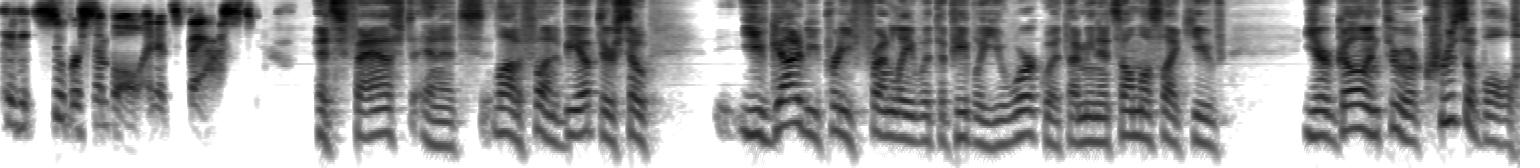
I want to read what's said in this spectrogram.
because it's super simple and it's fast. It's fast and it's a lot of fun to be up there. So you've got to be pretty friendly with the people you work with. I mean, it's almost like you've you're going through a crucible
